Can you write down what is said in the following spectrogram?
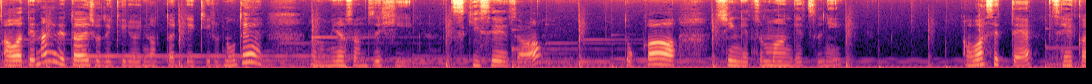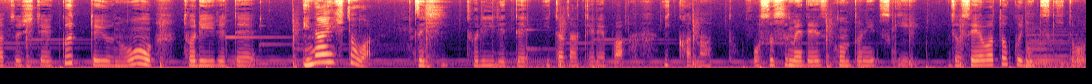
慌てないで対処できるようになったりできるのであの皆さん是非月星座とか新月満月に合わせて生活していくっていうのを取り入れていない人は是非取り入れていただければいいかなと。おすすめです。本当に月女性は特に月と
